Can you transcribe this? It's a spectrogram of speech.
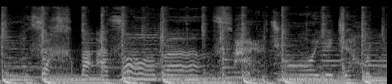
دوزخ و عذاب است. هر جای جهان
